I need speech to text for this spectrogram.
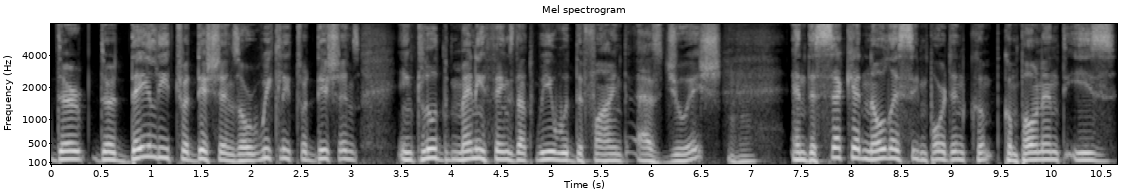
their their daily traditions or weekly traditions include many things that we would define as Jewish. Mm-hmm. And the second, no less important com- component is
